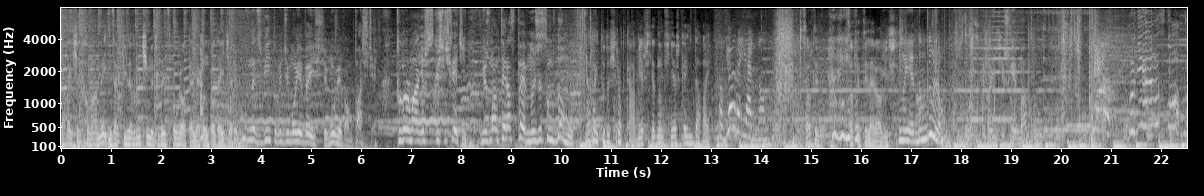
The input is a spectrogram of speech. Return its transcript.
Dawaj się schowamy i za chwilę wrócimy tutaj z powrotem, jak on podejdzie. Te główne drzwi to będzie moje wejście, mówię wam, patrzcie. Tu normalnie wszystko się świeci. I już mam teraz pewność, że są w domu. Dawaj tu do środka, bierz jedną śnieżkę i dawaj. No biorę jedną. Co ty, co ty tyle robisz? No jedną dużą. Chyba ich już nie ma. No nie, no znowu!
